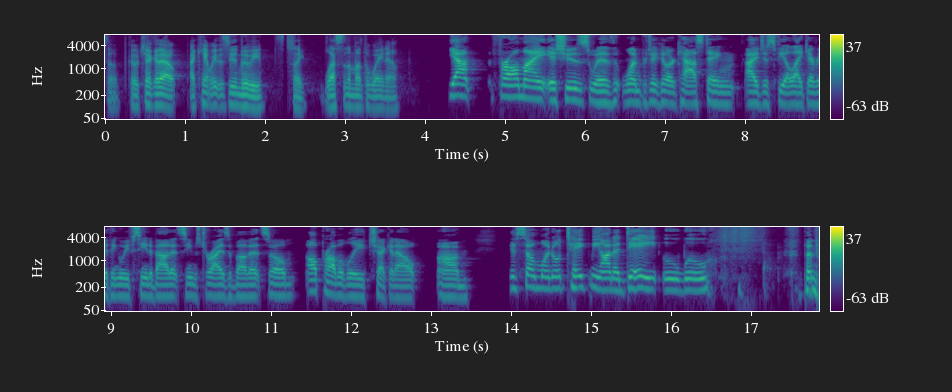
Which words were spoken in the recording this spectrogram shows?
So go check it out. I can't wait to see the movie. It's like less than a month away now. Yeah, for all my issues with one particular casting, I just feel like everything we've seen about it seems to rise above it. So I'll probably check it out. Um, if someone will take me on a date, ooh but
